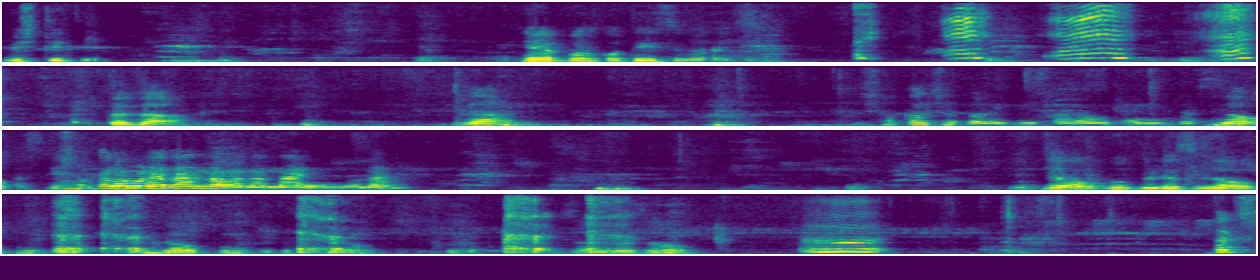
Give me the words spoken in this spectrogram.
বৃষ্টিতে। হ্যাঁ পর কত কিছু করাইছি তো যা। যা। সকাল সকালে কি সারা উঠাই নিতেছে? আজকে সকালে মানে রান্না বান্না নাই না? যাও ফুপির কাছে যাও। যাও ফুপির কাছে যাও। যাও গো, যাও। দেখছ?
